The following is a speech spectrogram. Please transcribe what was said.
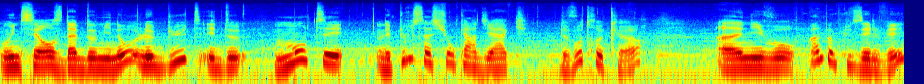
ou une séance d'abdominaux. Le but est de monter les pulsations cardiaques de votre cœur à un niveau un peu plus élevé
